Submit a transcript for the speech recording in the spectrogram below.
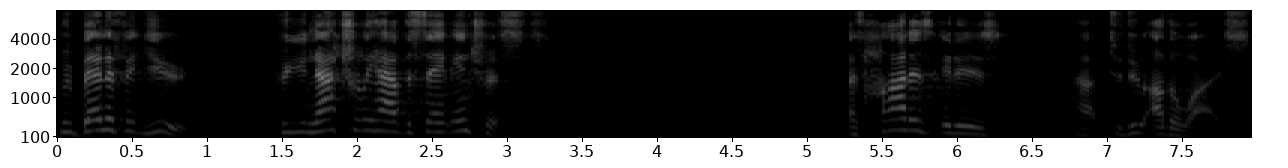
who benefit you, who you naturally have the same interests. As hard as it is uh, to do otherwise,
